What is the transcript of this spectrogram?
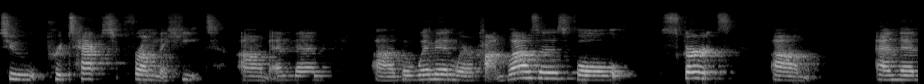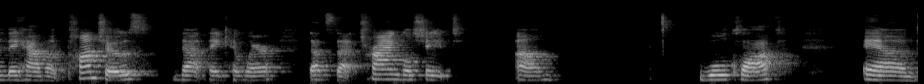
to protect from the heat. Um, and then uh, the women wear cotton blouses, full skirts, um, and then they have like ponchos that they can wear. That's that triangle shaped um, wool cloth. And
